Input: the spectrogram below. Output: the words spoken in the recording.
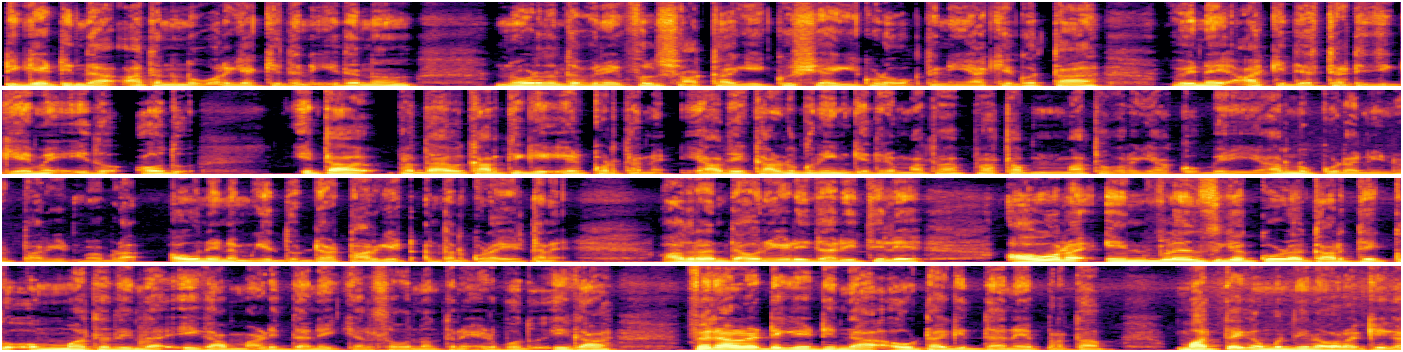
ಟಿಕೆಟಿಂದ ಆತನನ್ನು ಹೊರಗೆ ಹಾಕಿದ್ದಾನೆ. ಇದನ್ನು ನೋಡಿದಂಥ ವಿನಯ್ ಫುಲ್ ಶಾಕ್ ಆಗಿ, ಖುಷಿಯಾಗಿ ಕೂಡ ಹೋಗ್ತಾನೆ. ಯಾಕೆ ಗೊತ್ತಾ? ವಿನಯ್ ಹಾಕಿದ್ದ ಸ್ಟ್ರಾಟಜಿ ಗೇಮೇ ಇದು. ಹೌದು ಈತ ಪ್ರತಾಪ್ ಕಾರ್ತಿಗೆ ಹೇಳ್ಕೊಡ್ತಾನೆ. ಯಾವುದೇ ಕಾರಣಕ್ಕೂ ನೀನು ಗೆದ್ರೆ ಮಾತ್ರ ಪ್ರತಾಪ್ ಮಾತ್ರ ಹೊರಗೆ ಹಾಕು. ಬೇರೆ ಯಾರನ್ನೂ ಕೂಡ ನೀನು ಟಾರ್ಗೆಟ್ ಮಾಡಬೇಡ. ಅವನೇ ನಮಗೆ ದೊಡ್ಡ ಟಾರ್ಗೆಟ್ ಅಂತ ಕೂಡ ಹೇಳ್ತಾನೆ. ಅದರಂತೆ ಅವನು ಹೇಳಿದ ರೀತಿಯಲ್ಲಿ ಅವನ ಇನ್ಫ್ಲುಯೆನ್ಸ್ಗೆ ಕೂಡ ಕಾರ್ತಿಕ್ ಒಮ್ಮತದಿಂದ ಈಗ ಮಾಡಿದ್ದಾನೆ ಕೆಲಸವನ್ನು ಅಂತಲೇ ಹೇಳ್ಬೋದು. ಈಗ ಫಿನಾಲೆ ಟಿಕೆಟಿಂದ ಔಟ್ ಆಗಿದ್ದಾನೆ ಪ್ರತಾಪ್. ಮತ್ತೆ ಈಗ ಮುಂದಿನ ಈಗ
